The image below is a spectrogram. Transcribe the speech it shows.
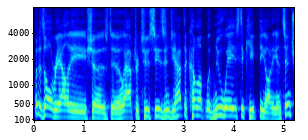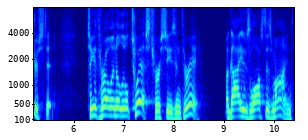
But as all reality shows do, after two seasons, you have to come up with new ways to keep the audience interested. So you throw in a little twist for season three a guy who's lost his mind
